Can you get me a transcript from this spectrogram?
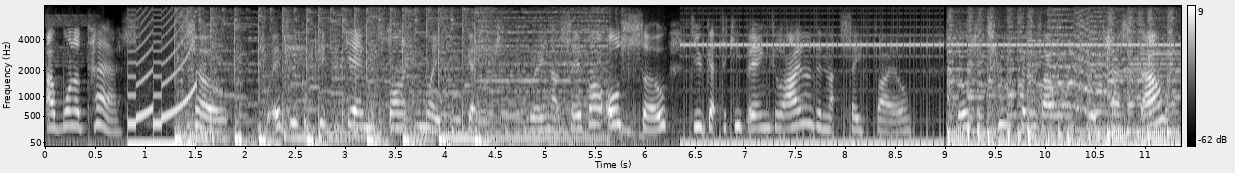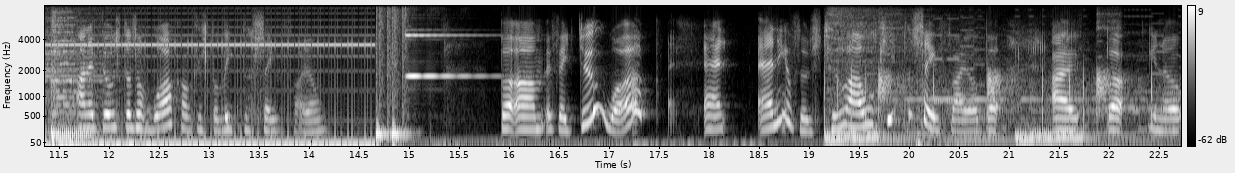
I want to test. So, if you complete the game with Sonic and Ray, you get to keep Ray in that save file. Also, do you get to keep Angel Island in that save file? Those are two things I want you to test out. And if those doesn't work, I'll just delete the save file. But um, if they do work, and any of those two, I will keep the save file. But I, but you know,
